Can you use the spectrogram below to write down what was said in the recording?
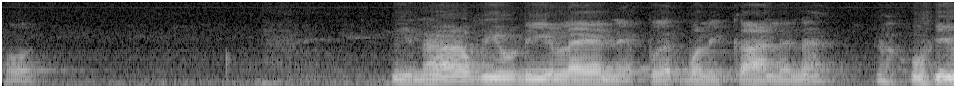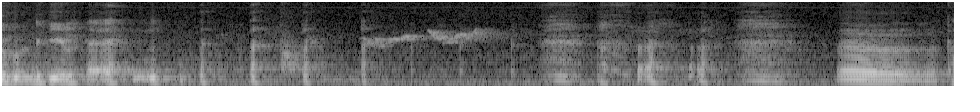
พรนี่นะวิวดีแลนด์เนี่ยเปิดบริการเลยนะวิวดีแลนด์เออท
